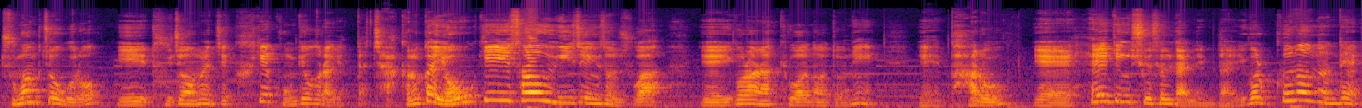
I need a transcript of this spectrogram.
중앙 쪽으로 이 두 점을 이제 크게 공격을 하겠다. 자 그러니까 여기서 위재인 선수가 예 이걸 하나 교환하더니 예 바로 예 헤딩 슛을 날립니다. 이걸 끊었는데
